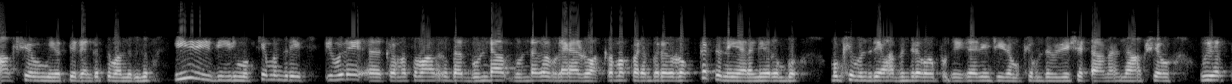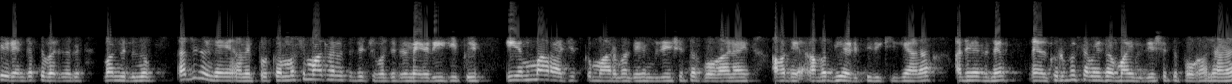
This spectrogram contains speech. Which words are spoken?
ആക്ഷേപം ഉയർത്തി രംഗത്ത് വന്നിരുന്നു. ഈ രീതിയിൽ മുഖ്യമന്ത്രി ഇവിടെ ആ, ക്രമസമാധാന ഗുണ്ട ഗുണ്ടകൾ വിളയാടും അക്രമ പരമ്പരകളൊക്കെ തന്നെ ഇറങ്ങേറുമ്പോൾ മുഖ്യമന്ത്രി ആഭ്യന്തര വകുപ്പ് കൈകാര്യം ചെയ്യുന്ന മുഖ്യമന്ത്രി വിദേശത്താണ് എന്ന ആക്ഷേപം ഉയർത്തി രംഗത്ത് വരുന്നത് വന്നിരുന്നു. അതിനിടെയാണ് ഇപ്പോൾ ക്രമസമാധാനത്തിന്റെ ചുമതലയുള്ള D G P M R Ajith കുമാറും അദ്ദേഹം വിദേശത്ത് പോകാനായി അവധി അവധി എടുത്തിരിക്കുകയാണ്. ഏഹ്, കുടുംബസമേതവുമായി വിദേശത്ത് പോകാനാണ്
